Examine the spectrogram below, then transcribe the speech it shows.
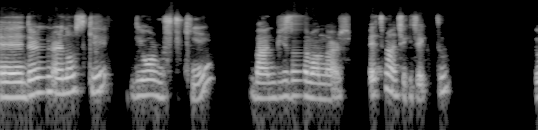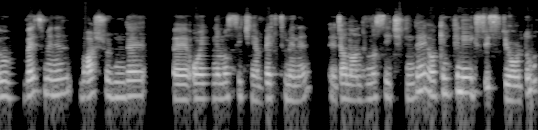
e, Darren Aronofsky diyormuş ki ben bir zamanlar Batman çekecektim. Bu Batman'in başrolünde e, oynaması için, yani Batman'i e, canlandırması için de Joaquin Phoenix istiyordum.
